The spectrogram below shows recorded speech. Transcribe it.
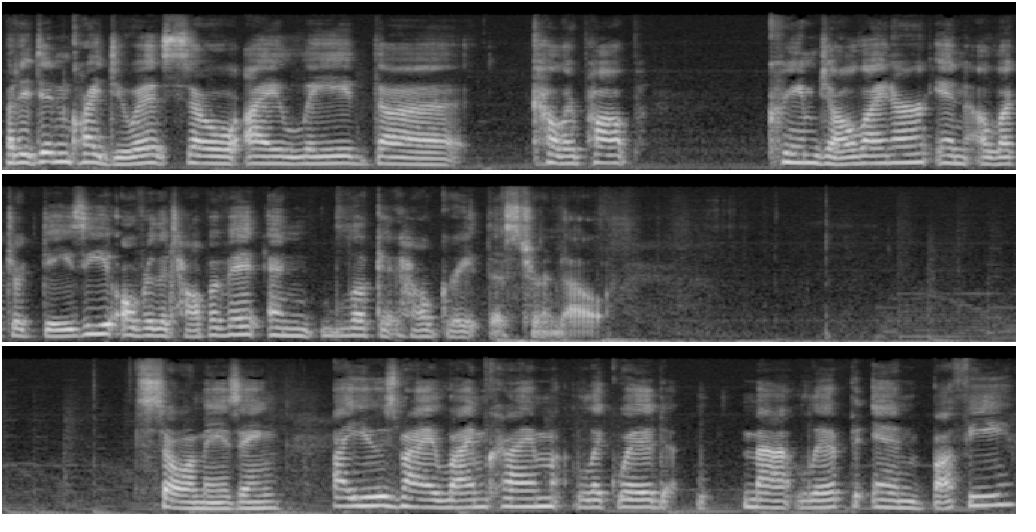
but it didn't quite do it. So I laid the ColourPop cream gel liner in Electric Daisy over the top of it. And look at how great this turned out. So amazing. I use my Lime Crime Liquid Matte Lip in Buffy.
